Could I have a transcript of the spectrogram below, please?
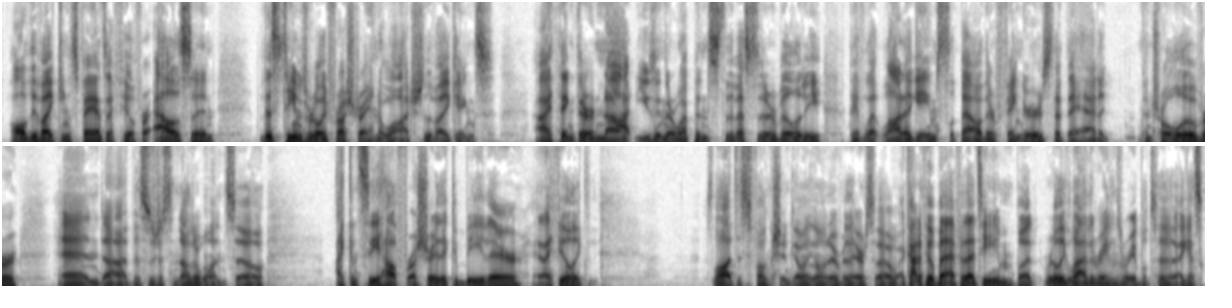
all the Vikings fans. I feel for Allison. This team's really frustrating to watch, the Vikings. I think they're not using their weapons to the best of their ability. They've let a lot of games slip out of their fingers that they had a control over, and uh, this was just another one. So I can see how frustrated they could be there, and I feel like there's a lot of dysfunction going on over there. So I kind of feel bad for that team, but really glad the Ravens were able to, I guess,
